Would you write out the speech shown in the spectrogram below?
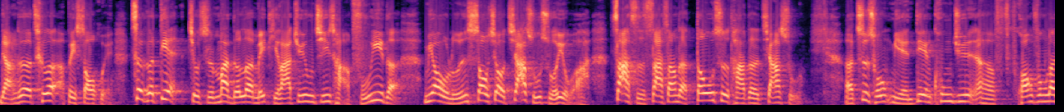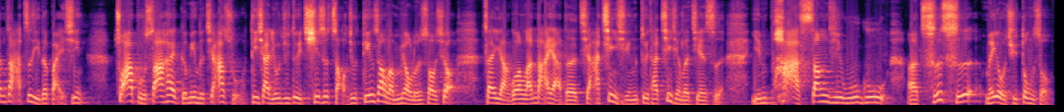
两个车被烧毁。这个店就是曼德勒梅提拉军用机场服役的妙伦少校家属。所有啊，炸死炸伤的都是他的家属。呃，自从缅甸空军呃狂风乱炸自己的百姓，抓捕杀害革命的家属，地下游击队其实早就盯上了妙伦少校，在仰光兰达雅的家进行对他进行了监视，因怕伤及无辜，啊，迟迟没有去动手。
